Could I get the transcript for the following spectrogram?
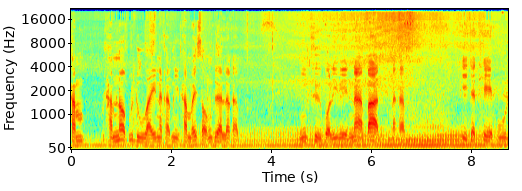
ทำทำนอกฤดูไว้นะครับ นี่ทำไว้สองเดือนแล้วครับ นี่คือบริเวณหน้าบ้านนะครับ ที่จะเทปูน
